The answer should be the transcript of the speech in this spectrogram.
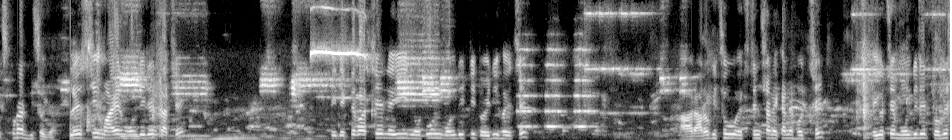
এক্সপ্লোরার বিশ্বজয়। এসেছি মায়ের মন্দিরের কাছে। এই দেখতে পাচ্ছেন, এই নতুন মন্দিরটি তৈরি হয়েছে। আর আরও কিছু এক্সটেনশন এখানে হচ্ছে। এই হচ্ছে মন্দিরের প্রবেশ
